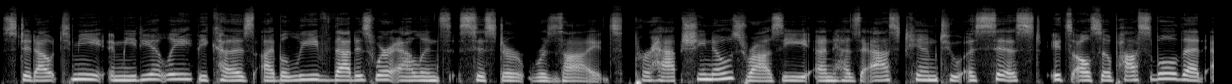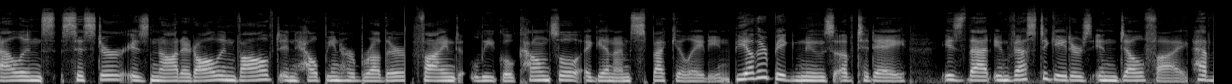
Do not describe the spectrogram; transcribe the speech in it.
stood out to me immediately because I believe that is where Allen's sister resides. Perhaps she knows Rozzi and has asked him to assist. It's also possible that Allen's sister is not at all involved in helping her brother find legal counsel. Again, I'm speculating. The other big news of today is that investigators in Delphi have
